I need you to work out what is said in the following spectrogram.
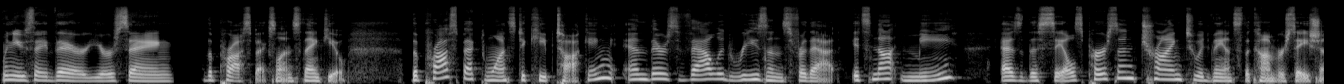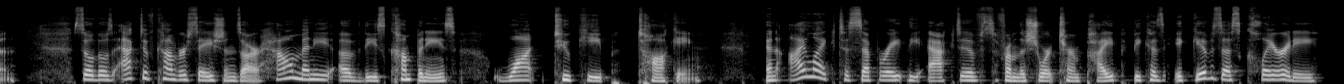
When you say there, you're saying the prospect's lens. Thank you. The prospect wants to keep talking, and there's valid reasons for that. It's not me as the salesperson trying to advance the conversation. So, those active conversations are how many of these companies want to keep talking? And I like to separate the actives from the short term pipe because it gives us clarity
